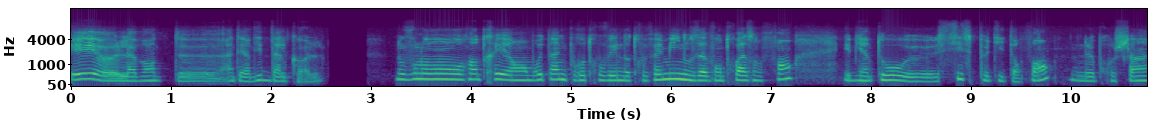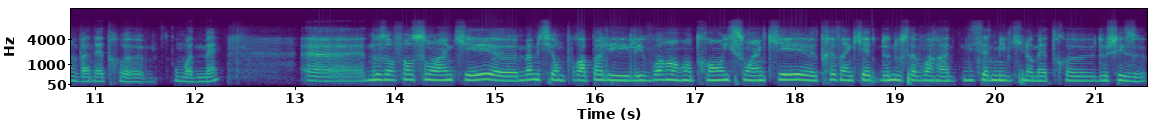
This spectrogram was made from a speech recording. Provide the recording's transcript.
et la vente interdite d'alcool. Nous voulons rentrer en Bretagne pour retrouver notre famille. Nous avons trois enfants et bientôt euh, six petits-enfants. Le prochain va naître euh, au mois de mai. Euh, nos enfants sont inquiets, même si on ne pourra pas les, voir en rentrant, ils sont inquiets, très inquiets de nous savoir à 17 000 km de chez eux.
